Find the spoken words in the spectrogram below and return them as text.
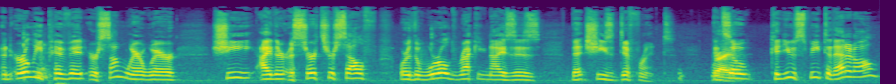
an early pivot or somewhere where she either asserts herself or the world recognizes that she's different. And Right. so, can you speak to that at all?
